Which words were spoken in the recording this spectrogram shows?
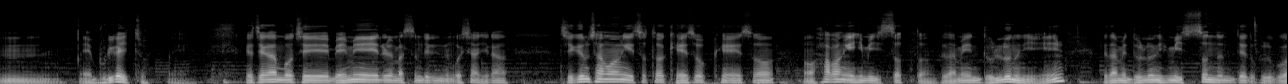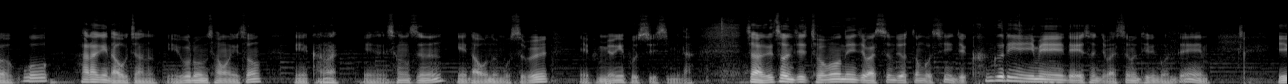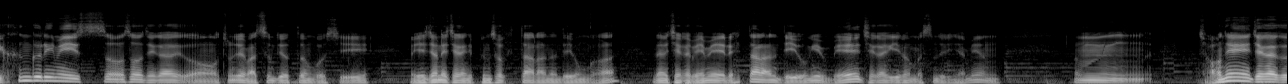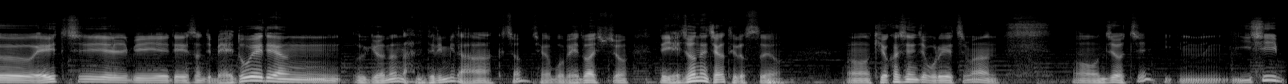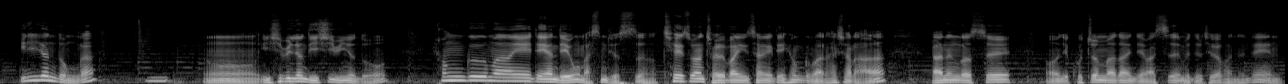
음, 예, 무리가 있죠. 예. 그래서 제가 뭐 제 매매를 말씀드리는 것이 아니라 지금 상황에 있어서 계속해서 어, 하방의 힘이 있었던 그 다음에 누르는 힘, 그 다음에 누르는 힘이 있었는데도 불구하고 하락이 나오지 않은 이런 상황에서 예, 강한 예, 상승 예, 나오는 모습을 예, 분명히 볼 수 있습니다. 자, 그래서 이제 저번에 이제 말씀드렸던 것이 이제 큰 그림에 대해서 이제 말씀을 드린 건데 이 큰 그림에 있어서 제가 어, 좀 전에 말씀드렸던 것이 예전에 제가 이제 분석했다라는 내용과 그다음에 제가 매매를 했다라는 내용이 왜 제가 이런 말씀드리냐면 음 전에 제가 그 HLB에 대해서 이제 매도에 대한 의견은 안 드립니다. 그죠? 제가 뭐 매도하십시오. 근데 예전에 제가 드렸어요. 어, 기억하시는지 모르겠지만 어, 언제였지? 음, 21년도인가? 어, 21년도, 22년도 현금화에 대한 내용을 말씀드렸어. 최소한 절반 이상에 대한 현금화를 하셔라. 라는 것을 어, 이제 고점마다 이제 말씀을 좀 드려봤는데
